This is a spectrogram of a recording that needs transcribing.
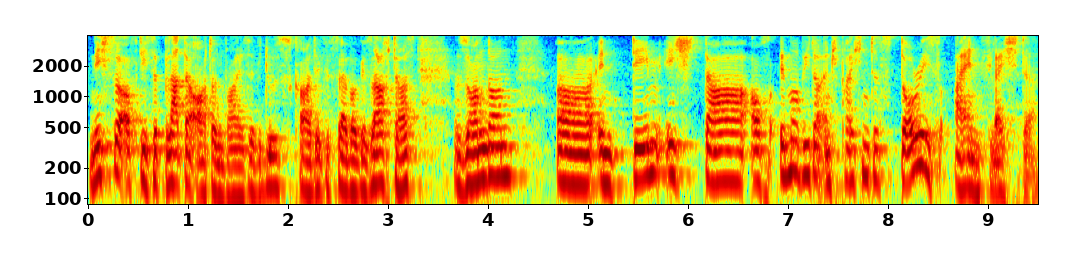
Nicht so auf diese platte Art und Weise, wie du es gerade selber gesagt hast, sondern äh, indem ich da auch immer wieder entsprechende Stories einflechte.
